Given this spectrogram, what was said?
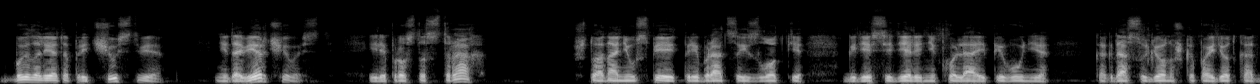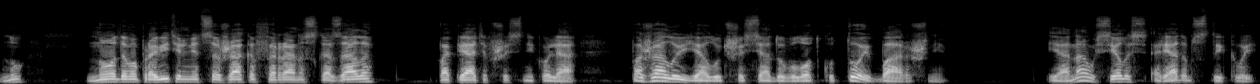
Было ли это предчувствие, недоверчивость или просто страх, что она не успеет перебраться из лодки, где сидели Николя и Пивунья, когда суденушка пойдет ко дну, но домоправительница Жака Феррана сказала, попятившись Николя, «Пожалуй, я лучше сяду в лодку той барышни» и она уселась рядом с тыквой.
